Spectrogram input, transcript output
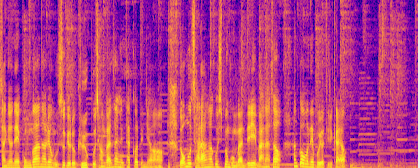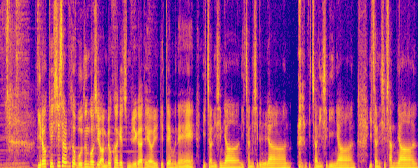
작년에 공간 활용 우수교로 교육부 정관상을 탔거든요. 너무 자랑하고 싶은 공간들이 많아서 한꺼번에 보여드릴까요? 이렇게 시설부터 모든 것이 완벽하게 준비가 되어 있기 때문에 2020년, 2021년, 2022년, 2023년,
